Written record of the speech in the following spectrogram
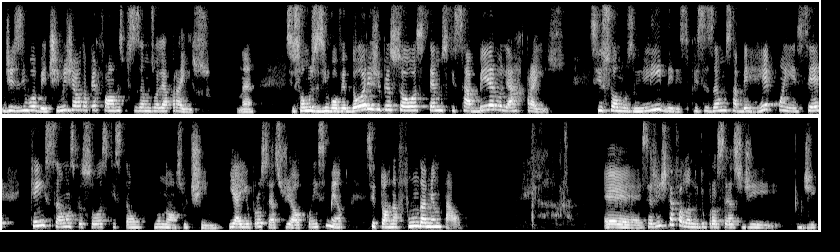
desenvolver times de alta performance, precisamos olhar para isso, né? Se somos desenvolvedores de pessoas, temos que saber olhar para isso. Se somos líderes, precisamos saber reconhecer quem são as pessoas que estão no nosso time. E aí o processo de autoconhecimento se torna fundamental. É, se a gente está falando que o processo de, de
